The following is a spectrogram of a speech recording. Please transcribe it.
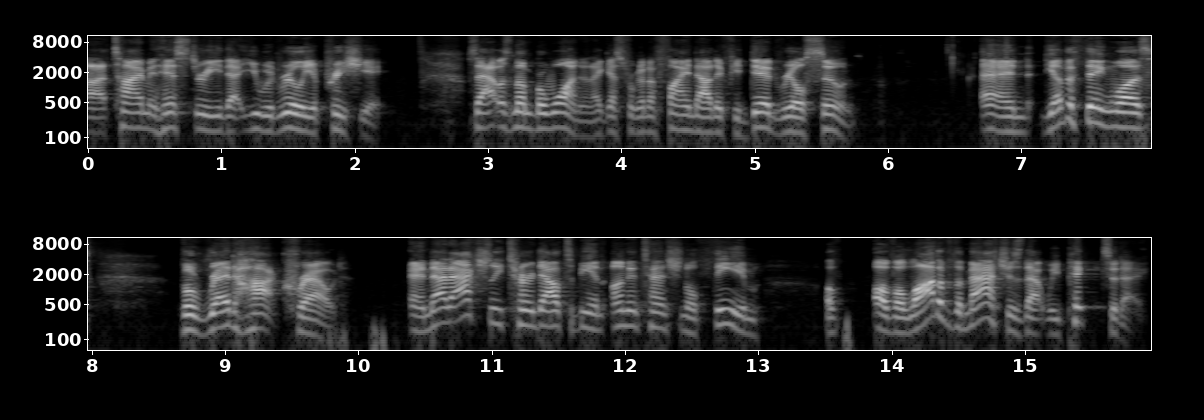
uh, time in history that you would really appreciate. So that was number one. And I guess we're going to find out if you did real soon. And the other thing was the red hot crowd. And that actually turned out to be an unintentional theme of, of a lot of the matches that we picked today.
